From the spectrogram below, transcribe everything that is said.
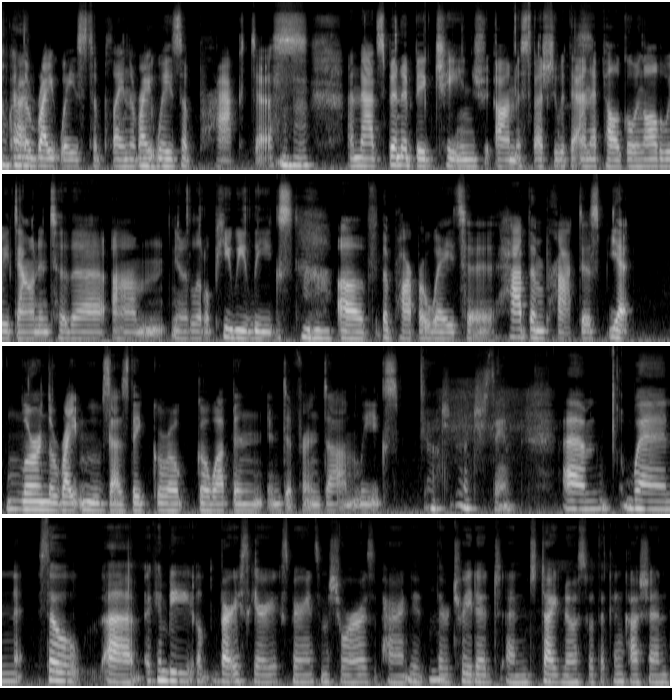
Okay. and the right ways to play and the right Mhm. ways of practice and that's been a big change um, especially with the nfl going all the way down into the um, you know the little pee-wee leagues Mhm. of the proper way to have them practice yet learn the right moves as they grow go up in in different um, leagues Int- Interesting. Um, when so uh, it can be a very scary experience. I'm sure as a parent, You- they're treated and diagnosed with a concussion.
